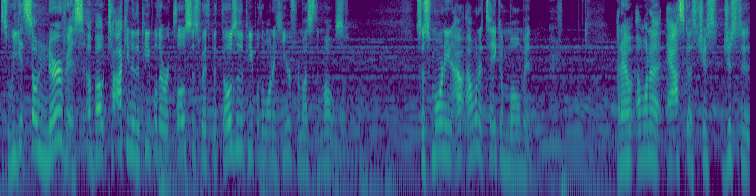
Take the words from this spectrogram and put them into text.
So we get so nervous about talking to the people that we're closest with, but those are the people that want to hear from us the most. So this morning, I, I want to take a moment and I, I want to ask us just, just to,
